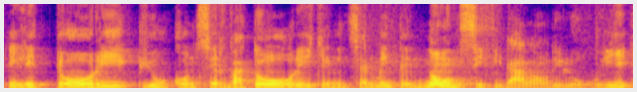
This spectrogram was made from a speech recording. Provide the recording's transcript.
elettori più conservatori che inizialmente non si fidavano di lui,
